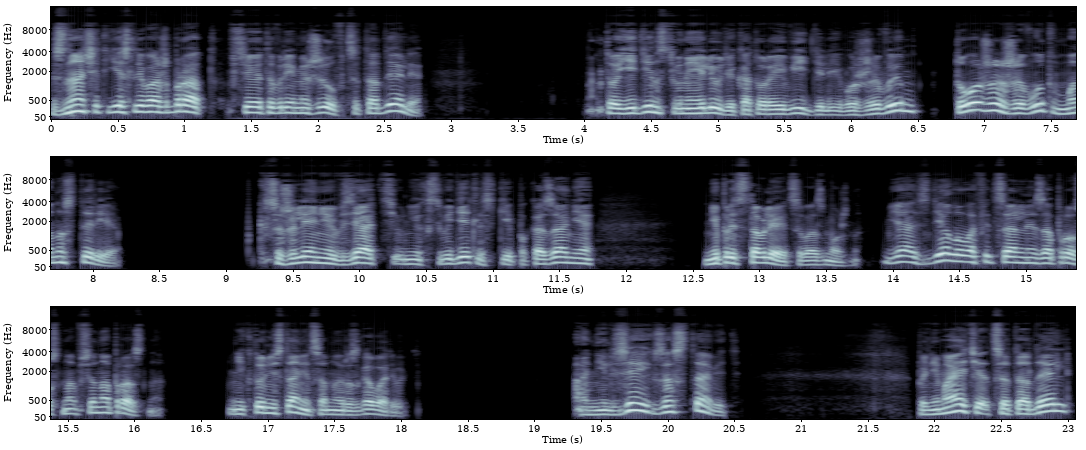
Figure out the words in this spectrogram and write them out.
Значит, если ваш брат все это время жил в цитадели, то единственные люди, которые видели его живым, тоже живут в монастыре. К сожалению, взять у них свидетельские показания – не представляется возможным. Я сделал официальный запрос, но все напрасно. Никто не станет со мной разговаривать. А нельзя их заставить. Понимаете, цитадель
